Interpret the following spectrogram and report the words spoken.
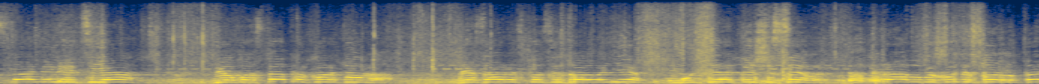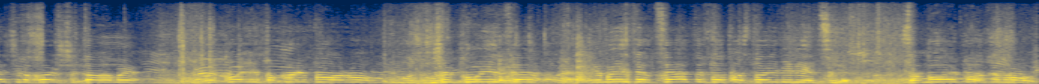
обласна міліція і обласна прокуратура, де зараз концентровані усі тиші сили. Направо виходить сторону, перші виходять щитами, виходять по коридору, чекуються і ми йдемо в центр до обласної міліції. За мною кожен рух.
